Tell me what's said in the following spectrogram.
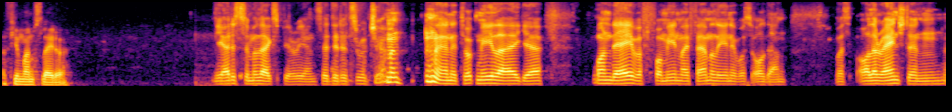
a few months later. Yeah, I had a similar experience. I did it through German, and it took me like yeah one day for me and my family, and it was all done. It was all arranged in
